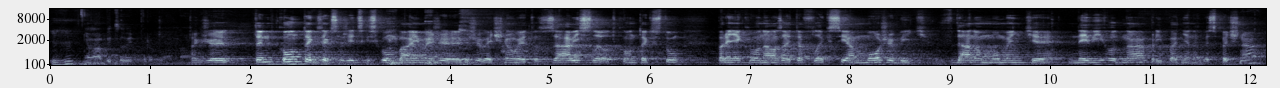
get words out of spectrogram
Uh-huh. Nemá by to byť problém. No. Takže ten kontext, ak sa vždy s bavíme, že, že väčšinou je to závislé od kontextu, pre niekoho naozaj tá flexia môže byť v danom momente nevýhodná, prípadne nebezpečná,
